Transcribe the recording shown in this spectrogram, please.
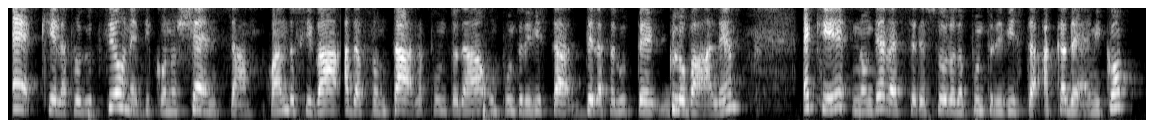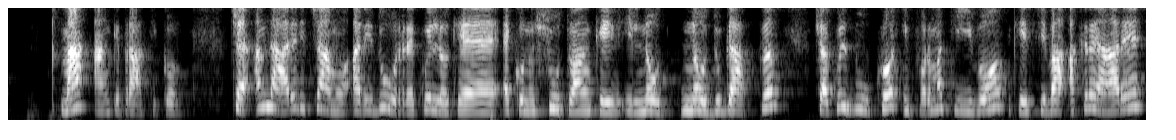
è che la produzione di conoscenza, quando si va ad affrontarla appunto da un punto di vista della salute globale, è che non deve essere solo dal punto di vista accademico, ma anche pratico. cioè andare diciamo a ridurre quello che è conosciuto anche il no, no do gap, cioè quel buco informativo che si va a creare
